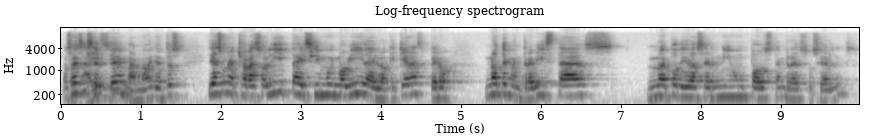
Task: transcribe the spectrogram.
O sea, ese Ahí es el sí. tema, ¿no? Y entonces, ya es una chava solita y sí muy movida y lo que quieras, pero no tengo entrevistas, no he podido hacer ni un post en redes sociales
